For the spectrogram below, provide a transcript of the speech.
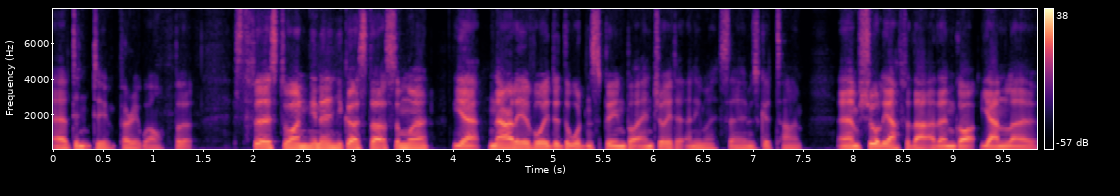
Uh, didn't do very well, but it's the first one, you know, you got to start somewhere. Yeah, narrowly avoided the wooden spoon, but I enjoyed it anyway, so it was a good time. Um, shortly after that, I then got Yan Lo,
